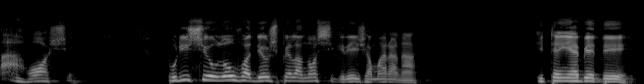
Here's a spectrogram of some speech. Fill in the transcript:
A rocha, irmãos. Por isso eu louvo a Deus pela nossa igreja Maranata que tem EBD.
